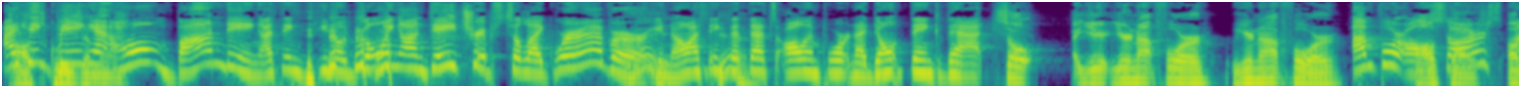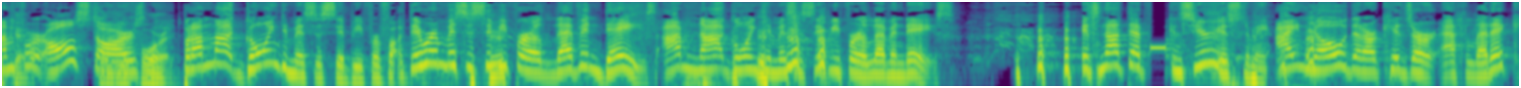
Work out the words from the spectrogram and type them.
I I'll think being at in. home, bonding. I think, you know, going on day trips to like wherever, Right. you know, I think Yeah. that that's all important. I don't think that So you're you're not for you're not for. I'm for all, All-Stars. stars. I'm for all So you're stars, for it. but I'm not going to Mississippi for They were in Mississippi for 11 days. I'm not going to Mississippi for 11 days. It's not that fucking serious to me. I know that our kids are athletic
